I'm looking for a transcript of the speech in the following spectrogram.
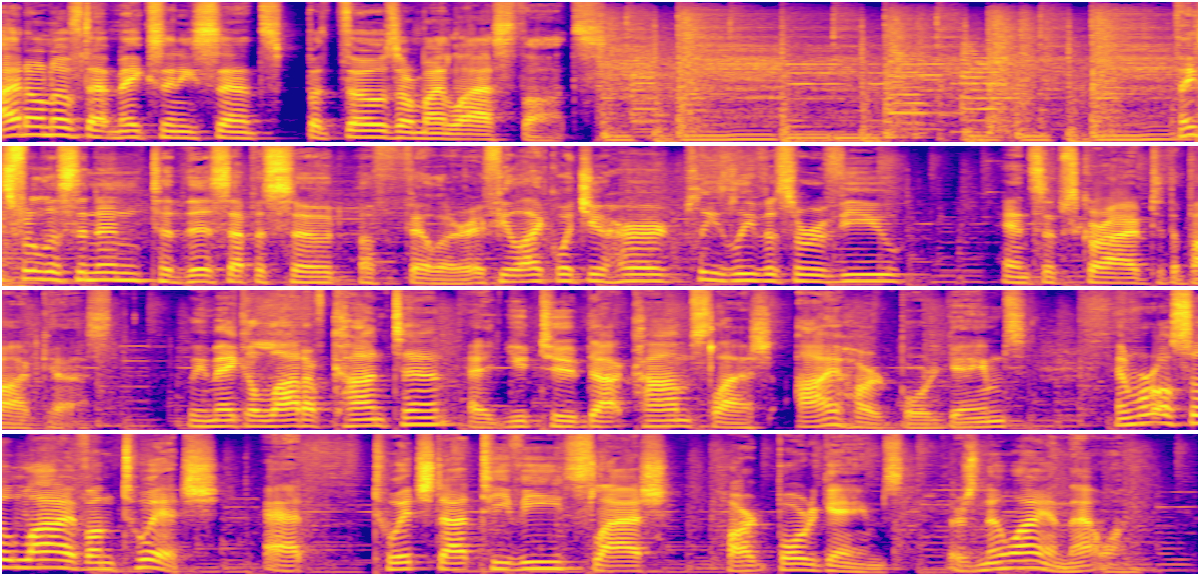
I don't know if that makes any sense, but those are my last thoughts. Thanks for listening to this episode of Filler. If you like what you heard, please leave us a review and subscribe to the podcast. We make a lot of content at youtube.com slash iheartboardgames, and we're also live on Twitch at twitch.tv slash heartboardgames. There's no I in that one.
